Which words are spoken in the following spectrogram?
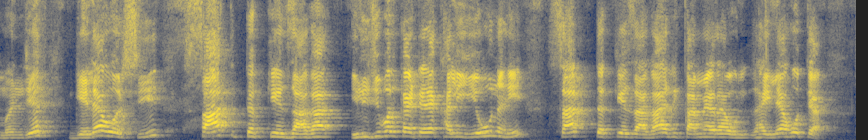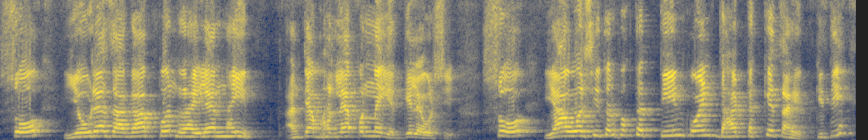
म्हणजे गेल्या वर्षी सात टक्के जागा इलिजिबल क्रायटेरिया खाली येऊनही सात टक्के जागा रिकाम्या राहू- राहिल्या होत्या. सो एवढ्या जागा पण राहिल्या नाहीत आणि त्या भरल्या पण नाहीयेत गेल्या वर्षी. सो या वर्षी तर फक्त तीन पॉईंट दहा टक्केच आहेत. किती?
